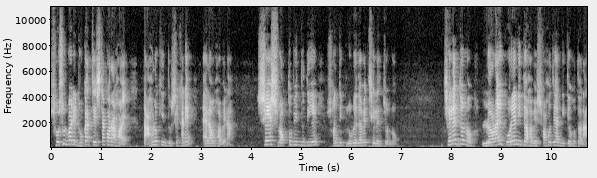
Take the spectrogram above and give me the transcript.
শ্বশুরবাড়ি ঢোকার চেষ্টা করা হয়, তাহলে কিন্তু সেখানে অ্যালাউ হবে না। শেষ রক্তবিন্দু দিয়ে সন্দীপ লড়ে যাবে ছেলের জন্য। ছেলের জন্য লড়াই করে নিতে হবে, সহজে আর নিতে হতো না।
